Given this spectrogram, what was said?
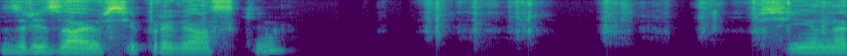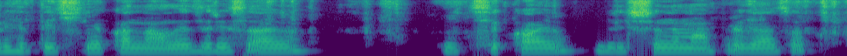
Зрізаю всі прив'язки. Всі енергетичні канали зрізаю, відсікаю. Більше нема прив'язок.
